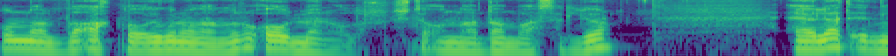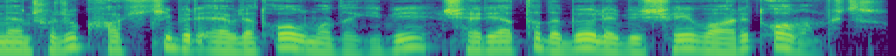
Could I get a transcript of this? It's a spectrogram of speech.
Bunlar da akla uygun olan olur, olmayan olur. İşte onlardan bahsediliyor. Evlat edinilen çocuk hakiki bir evlat olmadığı gibi şeriatta da böyle bir şey varit olmamıştır.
